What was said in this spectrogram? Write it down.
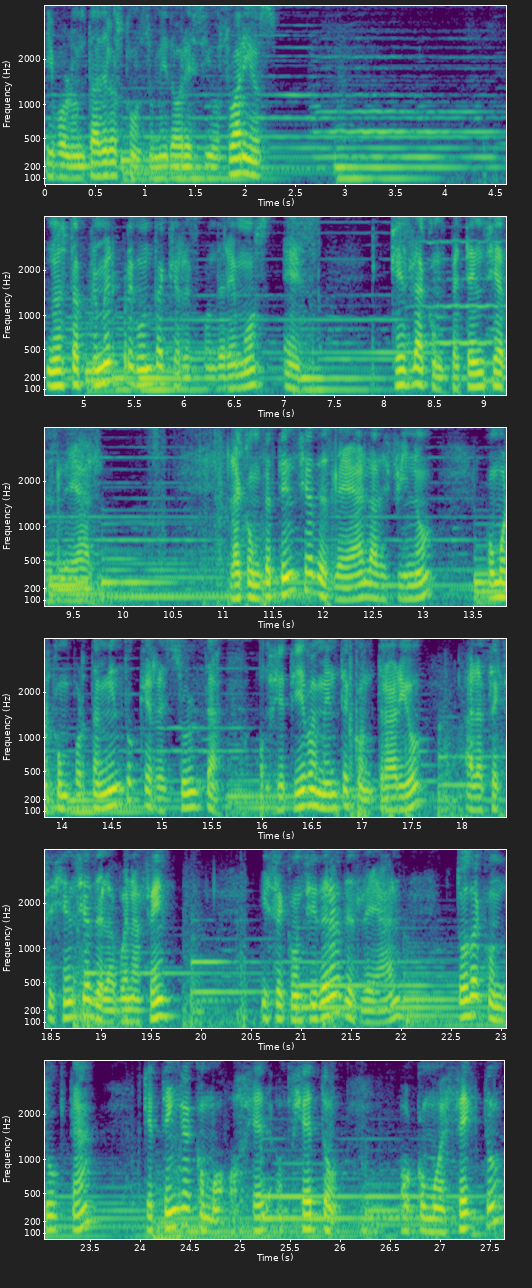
y voluntad de los consumidores y usuarios. Nuestra primera pregunta que responderemos es, ¿qué es la competencia desleal? La competencia desleal la defino como el comportamiento que resulta objetivamente contrario a las exigencias de la buena fe y se considera desleal toda conducta que tenga como objeto o como efecto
